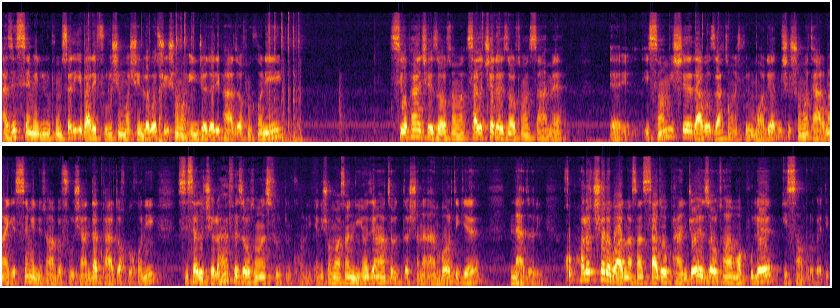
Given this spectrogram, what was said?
از این 3 میلیون و 500 که برای فروش ماشین لباسشویی شما اینجا داری پرداخت می‌کنی؟ 35 هزار تومان 140 هزار تومان سهم ایسا میشه 12 تومنش پول مالیات میشه. شما تقریبا اگه 3 میلیون تومان به فروشندت پرداخت بکنی 347 هزار تومان سود می‌کنی. یعنی شما اصلا نیازی هم حتی به داشتن انبار دیگه نداری. خب حالا چرا باید مثلا 150 هزار تومان ما پول ایسام رو بدیم؟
